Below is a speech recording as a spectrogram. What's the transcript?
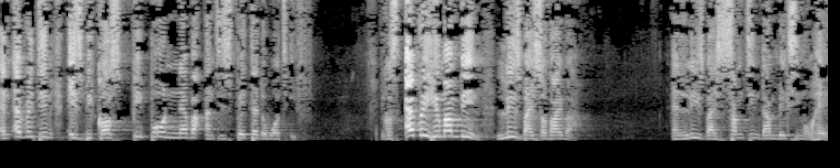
and everything is because people never anticipated the what if. Because every human being lives by survivor and lives by something that makes him or her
